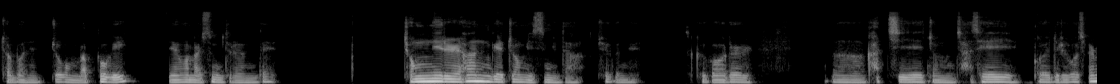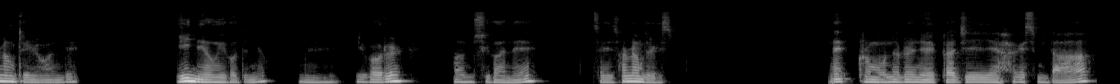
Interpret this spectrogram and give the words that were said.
저번에 조금 맛보기 내용을 말씀드렸는데 정리를 한 게 좀 있습니다. 최근에. 그거를 어, 같이 좀 자세히 보여드리고 설명드리려고 하는데 이 내용이거든요. 네, 이거를 다음 시간에 자세히 설명드리겠습니다. 네, 그럼 오늘은 여기까지 하겠습니다.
